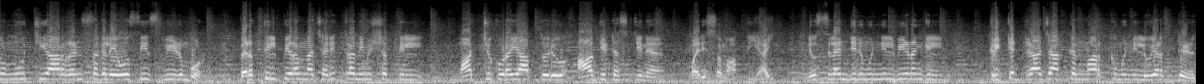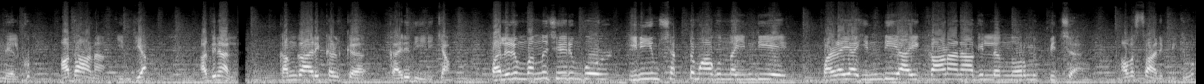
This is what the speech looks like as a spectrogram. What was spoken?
തൊണ്ണൂറ്റിയാറ് റൺസകലെ ഓസീസ് വീഴുമ്പോൾ പെർത്തിൽ പിറന്ന ചരിത്ര നിമിഷത്തിൽ മാറ്റുകുറയാത്തൊരു ആദ്യ ടെസ്റ്റിന് പരിസമാപ്തിയായി. ന്യൂസിലൻഡിന് മുന്നിൽ വീണെങ്കിൽ ക്രിക്കറ്റ് രാജാക്കന്മാർക്ക് മുന്നിൽ ഉയർത്തെഴുന്നേൽക്കും. അതാണ് ഇന്ത്യ. അതിനാൽ കങ്കാരിക്കൾക്ക് കരുതിയിരിക്കാം. പലരും വന്നു ചേരുമ്പോൾ ഇനിയും ശക്തമാകുന്ന ഇന്ത്യയെ പഴയ ഇന്ത്യയായി കാണാനാകില്ലെന്ന് ഓർമ്മിപ്പിച്ച് അവസാനിപ്പിക്കുന്നു.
